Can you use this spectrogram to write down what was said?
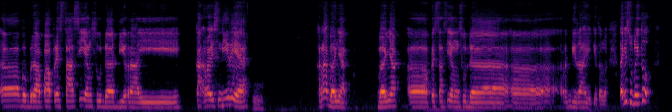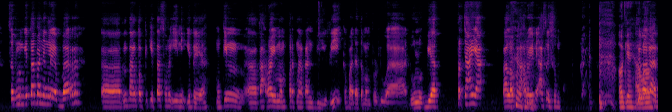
eh, beberapa prestasi yang sudah diraih Kak Roy sendiri ya Uh, karena banyak banyak eh, prestasi yang sudah eh, diraih gitu loh. Tapi sebelum itu sebelum kita panjang lebar eh, tentang topik kita sore ini gitu ya, mungkin eh, Kak Roy memperkenalkan diri kepada teman berdua dulu biar percaya kalau Kak Roy ini asli Sumber. Oke, halo. Silakan.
